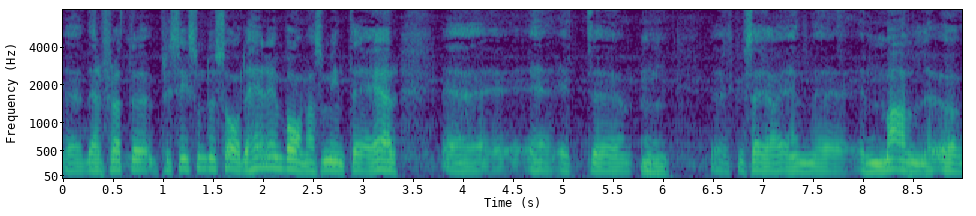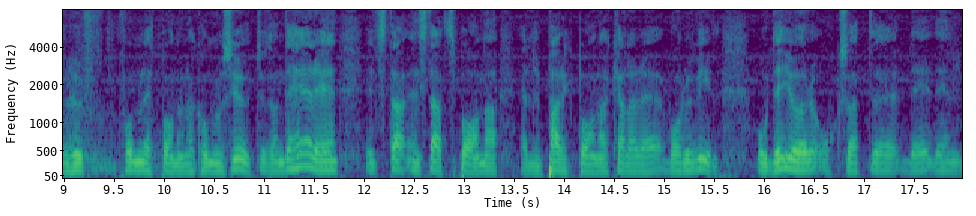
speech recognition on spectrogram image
Eh, därför att eh, precis som du sa, det här är en bana som inte är eh, ett ska vi säga, en, en mall över hur Formel 1-banorna kommer att se ut. Utan det här är en, en stadsbana eller parkbana, kalla det vad du vill. Och det gör också att det, det är en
